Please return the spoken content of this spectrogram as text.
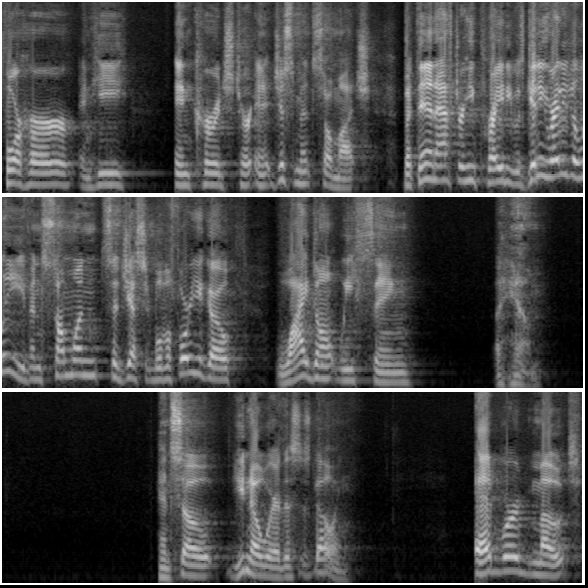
for her and he encouraged her, and it just meant so much. But then after he prayed, he was getting ready to leave, and someone suggested, Well, before you go, why don't we sing a hymn? And so you know where this is going. Edward Mote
